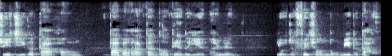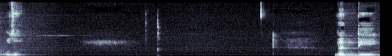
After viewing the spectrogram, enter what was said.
这几个大黄芭芭拉蛋糕店的野蛮人有着非常浓密的大胡子。Wenn die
